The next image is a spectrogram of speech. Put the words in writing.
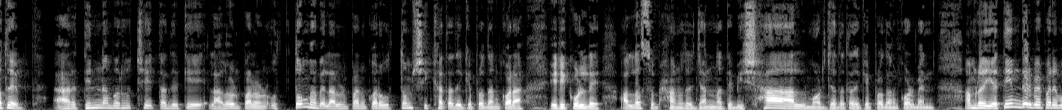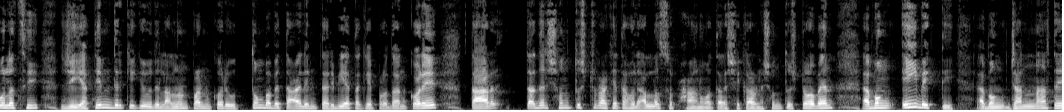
অতএব, আর তিন নম্বর হচ্ছে তাদেরকে লালন পালন, উত্তমভাবে লালন পালন করা, উত্তম শিক্ষা তাদেরকে প্রদান করা, এটি করলে আল্লাহ সুবহানুদের জান্নাতে বিশাল মর্যাদা তাদেরকে প্রদান করবেন। আমরা ইয়াতিমদের ব্যাপারে বলেছি যে, ইয়াতিমদেরকে কেউ যদি লালন পালন করে, উত্তমভাবে তালিম তারবিয়া তাকে প্রদান করে, তার তাদের সন্তুষ্ট রাখে, তাহলে আল্লাহ সুবহানুয়া তারা সে কারণে সন্তুষ্ট হবেন। এবং এই ব্যক্তি এবং জান্নাতে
